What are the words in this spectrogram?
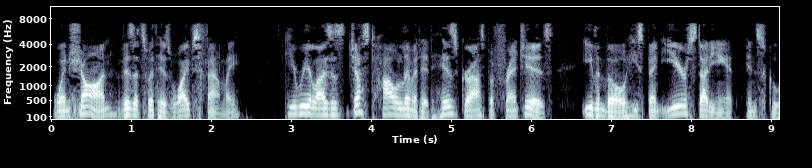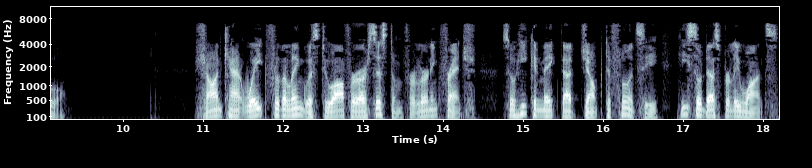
When Sean visits with his wife's family, he realizes just how limited his grasp of French is, even though he spent years studying it in school. Sean can't wait for the linguist to offer our system for learning French so he can make that jump to fluency he so desperately wants.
